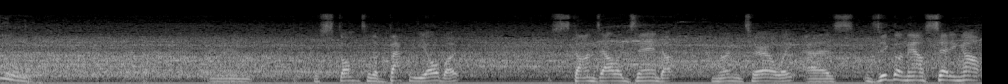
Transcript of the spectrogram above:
Ooh. Stomp to the back of the elbow. Stuns Alexander momentarily as Ziggler now setting up.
